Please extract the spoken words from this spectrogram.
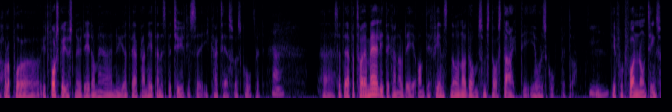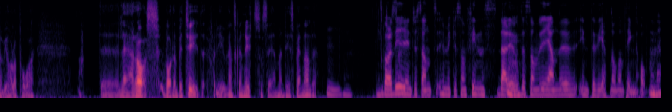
håller på att utforska just nu. Det är de här nya dvärgplaneternas betydelse i karaktärshoroskopet. Ja. Eh, så därför tar jag med lite grann av det om det finns någon av dem som står starkt i, i horoskopet. Då. Mm. Det är fortfarande någonting som vi håller på att uh, lära oss vad de betyder. För det är ju mm. ganska nytt så att säga, men det är spännande. Mm. Mm. Bara det är ju intressant hur mycket som finns där mm. ute som vi ännu inte vet någonting om. Mm.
